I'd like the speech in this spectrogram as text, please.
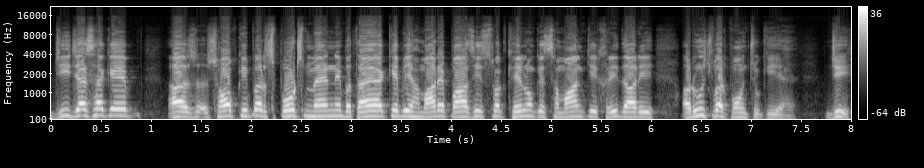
जी, जैसा कि शॉपकीपर स्पोर्ट्स मैन ने बताया कि भी हमारे पास इस वक्त खेलों के सामान की ख़रीदारी अरूज पर पहुँच चुकी है। जी।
